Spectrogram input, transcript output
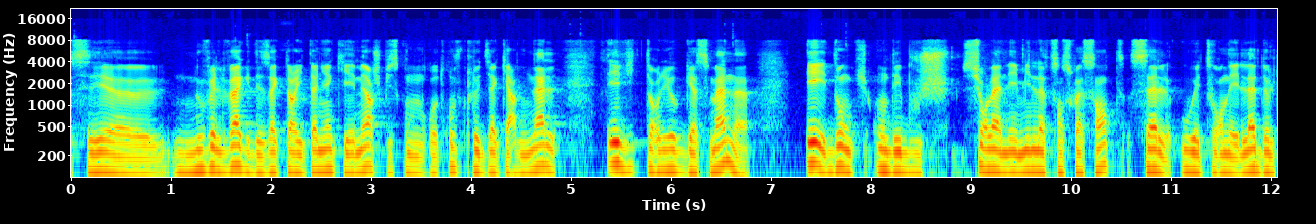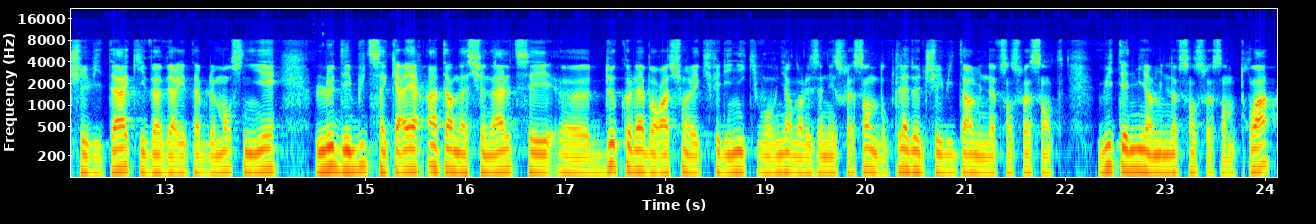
c'est une nouvelle vague des acteurs italiens qui émergent puisqu'on retrouve Claudia Cardinal et Vittorio Gassman. Et donc, on débouche sur l'année 1960, celle où est tournée La Dolce Vita, qui va véritablement signer le début de sa carrière internationale. C'est euh, deux collaborations avec Fellini qui vont venir dans les années 60. Donc, La Dolce Vita en 1960, 8 et demi en 1963.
